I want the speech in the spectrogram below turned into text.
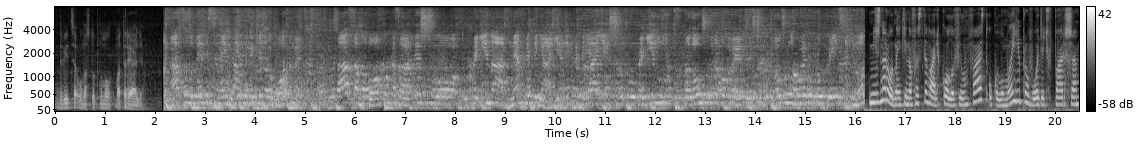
дивіться у наступному матеріалі. насолодитися неймовірними кінороботами та загалом показати, що Україна не припиняє, не припиняє, щоб про Україну продовжували говорити, щоб продовжували говорити про українське кіно. Міжнародний кінофестиваль Коло Філмфест у Коломиї проводять вперше.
